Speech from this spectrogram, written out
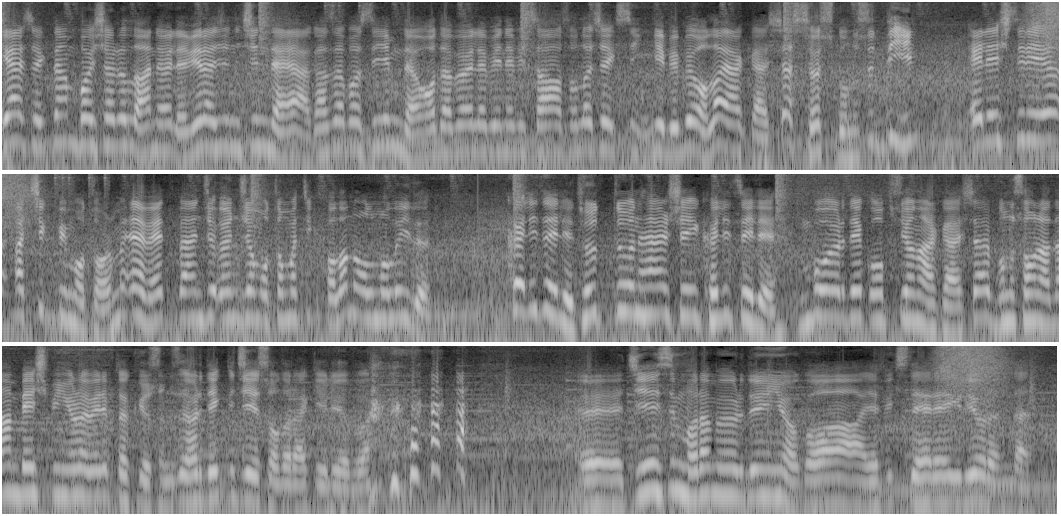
gerçekten başarılı. Hani öyle virajın içinde ya gaza basayım da o da böyle beni bir sağa sola çeksin gibi bir olay arkadaşlar söz konusu değil. Eleştiriye açık bir motor mu? Evet. Bence önce otomatik falan olmalıydı. Kaliteli. Tuttuğun her şey kaliteli. Bu ördek opsiyon arkadaşlar. Bunu sonradan 5000 euro verip takıyorsunuz. Ördekli GS olarak geliyor bu. ee, GS'in var ama ördeğin yok. Oha FXDR'ye gidiyor önden.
